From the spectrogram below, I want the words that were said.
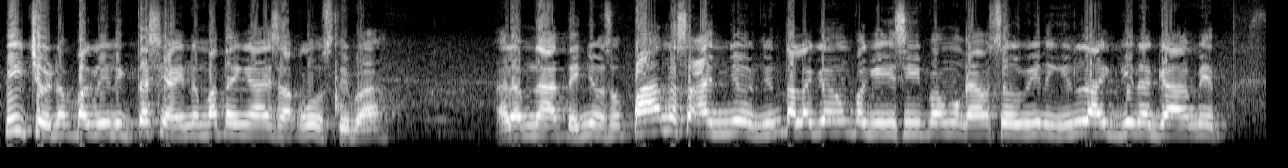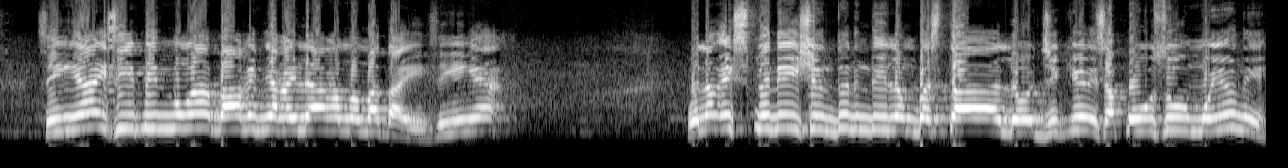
picture ng pagliligtas niya, yung namatay nga sa krus, di ba? Alam natin yun. So, paano saan yun? Yung talagang pag-iisipan mo, kaya sa winning, yun lagi ginagamit. Sige nga, isipin mo nga, bakit niya kailangan mamatay? Sige nga. Walang explanation dun, hindi lang basta logic yun. Eh. Sa puso mo yun eh.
